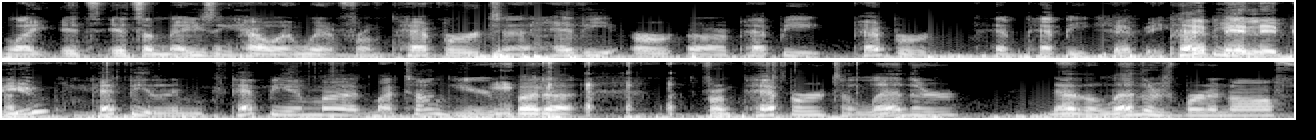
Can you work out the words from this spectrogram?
Like it's it's amazing how it went from pepper to heavy er, uh, peppy pepper, peppy peppy, Pepe Le Pew. peppy, peppy in my, my tongue here. But uh, from pepper to leather, now the leather's burning off.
